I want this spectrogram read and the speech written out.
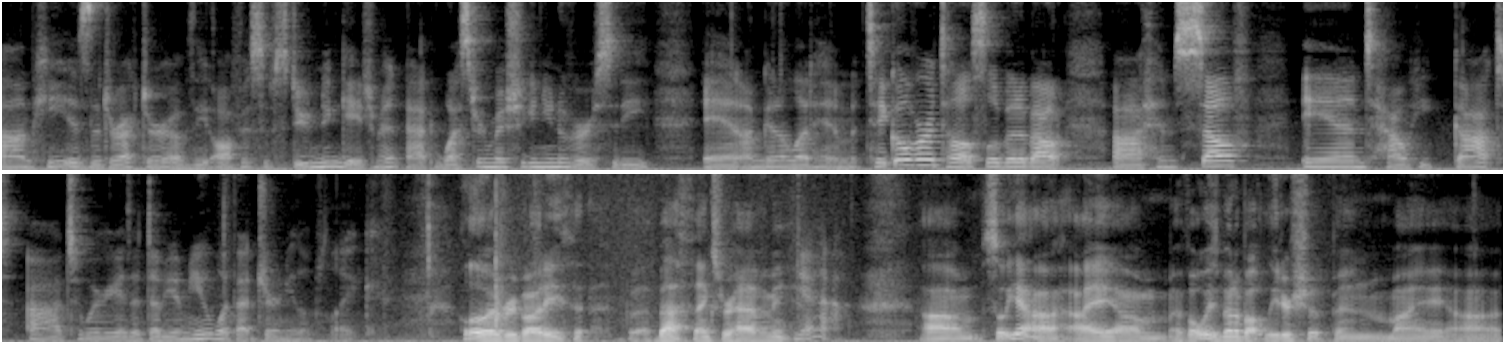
Um, he is the director of the Office of Student Engagement at Western Michigan University, and I'm going to let him take over, tell us a little bit about uh, himself and how he got uh, to where he is at WMU, what that journey looked like. Hello, everybody. Beth, thanks for having me. Yeah. Um, so yeah, I um, I've always been about leadership, and my uh,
